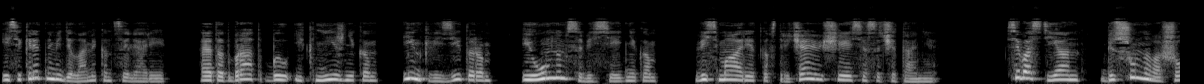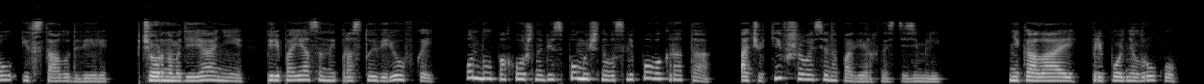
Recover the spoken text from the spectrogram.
и секретными делами канцелярии. Этот брат был и книжником, и инквизитором, и умным собеседником, весьма редко встречающееся сочетание. Себастьян бесшумно вошел и встал у двери. В черном одеянии, перепоясанный простой веревкой, он был похож на беспомощного слепого крота, очутившегося на поверхности земли. Николай приподнял руку,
